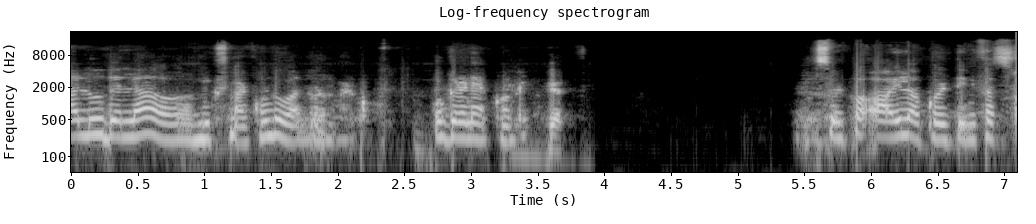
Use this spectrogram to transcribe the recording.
ಆಲೂದೆಲ್ಲ ಮಿಕ್ಸ್ ಮಾಡ್ಕೊಂಡು ಅದ್ರೊಳಗೆ ಮಾಡ್ಕೊಂಡು ಒಗ್ಗರಣೆ ಹಾಕೊಂಡ್ರಿ. ಸ್ವಲ್ಪ ಆಯಿಲ್ ಹಾಕೊಳ್ತೀನಿ ಫಸ್ಟ್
